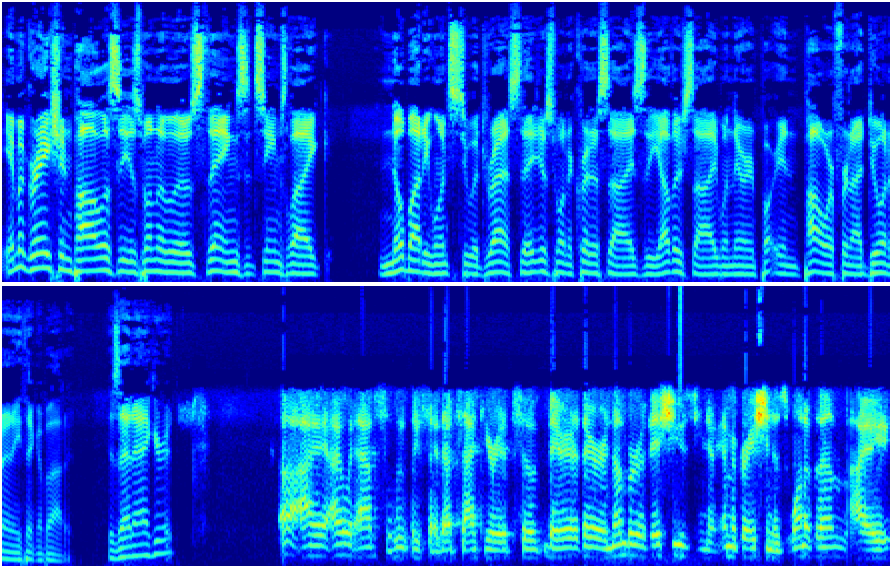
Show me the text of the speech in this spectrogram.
immigration policy is one of those things it seems like nobody wants to address. They just want to criticize the other side when they're in, in power for not doing anything about it. Is that accurate? Uh, I, I would absolutely say that's accurate. So there, there are a number of issues. You know, immigration is one of them. I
